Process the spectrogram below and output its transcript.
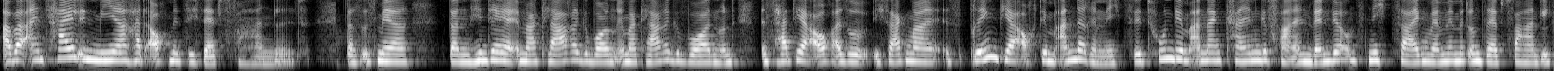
Aber ein Teil in mir hat auch mit sich selbst verhandelt. Das ist mir dann hinterher immer klarer geworden, immer klarer geworden. Und es hat ja auch, also ich sag mal, es bringt ja auch dem anderen nichts. Wir tun dem anderen keinen Gefallen, wenn wir uns nicht zeigen, wenn wir mit uns selbst verhandeln,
